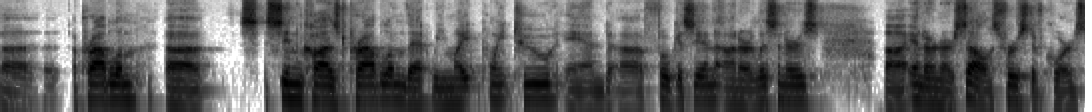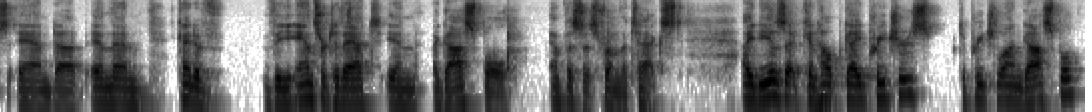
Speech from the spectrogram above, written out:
uh, a problem? Uh, sin caused problem that we might point to and uh, focus in on our listeners uh, and on ourselves first, of course, and uh, and then kind of the answer to that in a gospel emphasis from the text. Ideas that can help guide preachers to preach law and gospel.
